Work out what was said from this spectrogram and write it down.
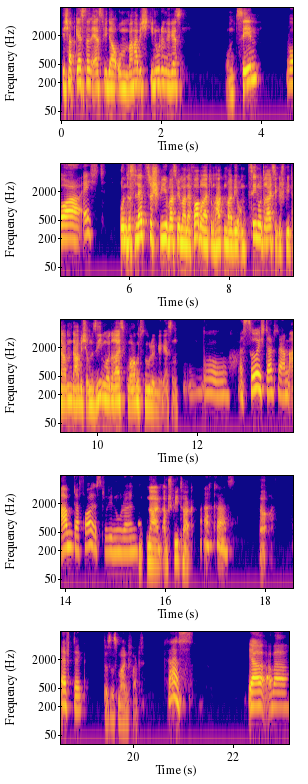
Ich habe gestern erst wieder um, wann habe ich die Nudeln gegessen? Um 10. Boah, echt? Und das letzte Spiel, was wir mal in der Vorbereitung hatten, weil wir um 10.30 Uhr gespielt haben, da habe ich um 7.30 Uhr morgens Nudeln gegessen. Oh. Ach so, ich dachte, am Abend davor isst du die Nudeln. Nein, am Spieltag. Ach, krass. Ja, Heftig. das ist mein Fakt. Krass. Ja, aber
